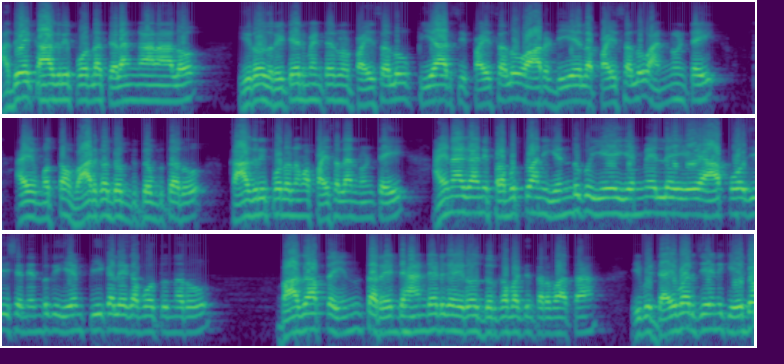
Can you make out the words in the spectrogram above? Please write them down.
అదే కాగ్ రిపోర్ట్లో తెలంగాణలో ఈరోజు రిటైర్మెంట్ పైసలు పిఆర్సీ పైసలు ఆరు డిఏల పైసలు అన్నీ ఉంటాయి. అవి మొత్తం వాడక దొబ్బు దొబ్బుతారు. కాగ్ రిపోర్ట్లో పైసలన్నీ ఉంటాయి. అయినా కానీ ప్రభుత్వాన్ని ఎందుకు ఏ ఎమ్మెల్యే ఏ ఆపోజిషన్ ఎందుకు ఏం పీకలేకపోతున్నారు? బాజాప్తా ఇంత రెడ్ హ్యాండెడ్గా ఈరోజు దొరకబట్టిన తర్వాత ఇవి డైవర్ట్ చేయడానికి ఏదో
